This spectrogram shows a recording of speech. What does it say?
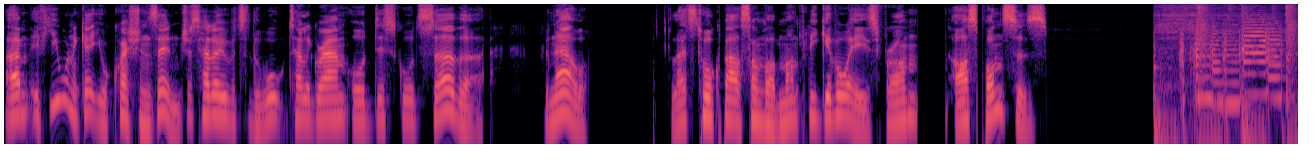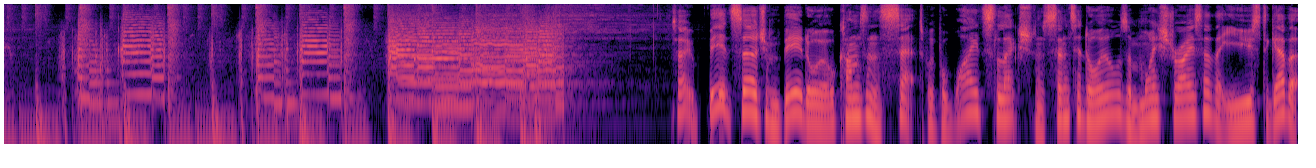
Um, if you want to get your questions in, just head over to the Walk Telegram or Discord server. But now, let's talk about some of our monthly giveaways from our sponsors. So, Beard Surgeon Beard Oil comes in a set with a wide selection of scented oils and moisturizer that you use together.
